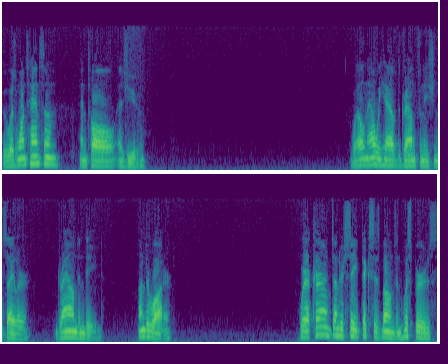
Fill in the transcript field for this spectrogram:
who was once handsome and tall as you. Well, now we have the drowned Phoenician sailor, drowned indeed, underwater, where a current under sea picks his bones and whispers,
